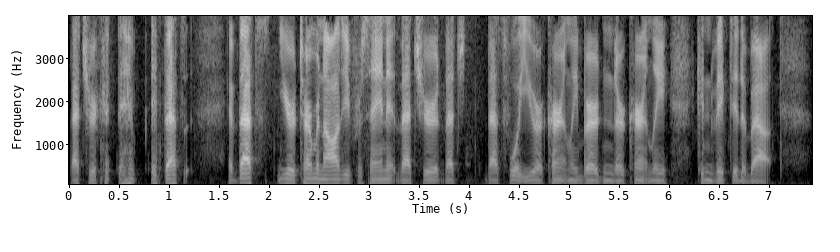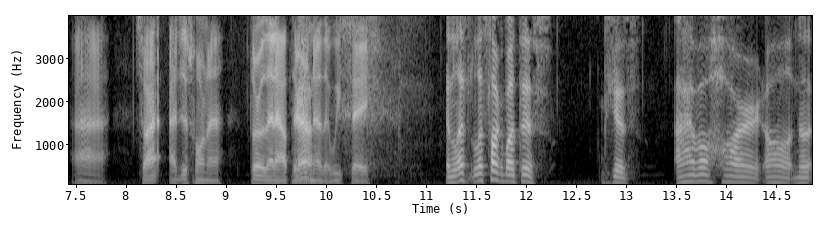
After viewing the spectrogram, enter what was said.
that's your if that's if that's your terminology for saying it, that's your that's that's what you are currently burdened or currently convicted about. Uh, so I, I just want to throw that out there. Yeah. I know that we say And let's let's talk about this because I have a heart. Oh no,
